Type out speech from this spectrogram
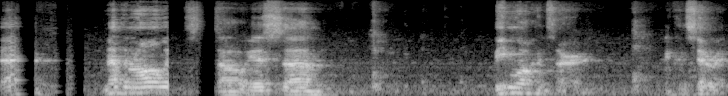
That, nothing wrong with it. So it's uh, be more concerned and considerate.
